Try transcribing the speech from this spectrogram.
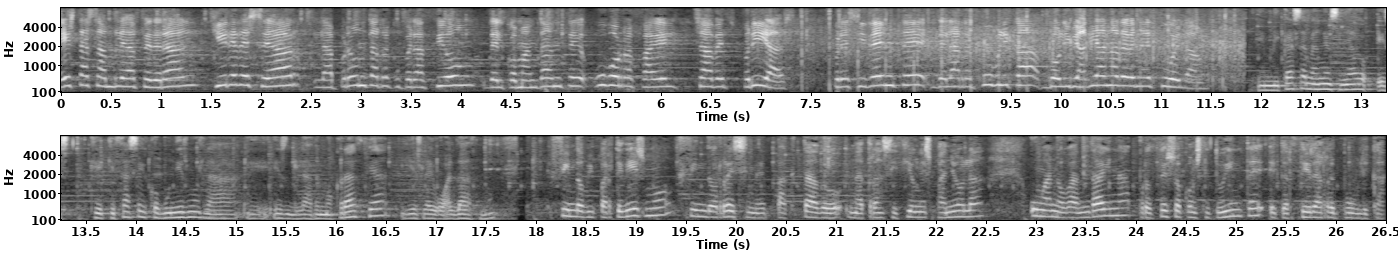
Esta Asamblea Federal quiere desear la pronta recuperación del comandante Hugo Rafael Chávez Frías, presidente de la República Bolivariana de Venezuela. En mi casa me han enseñado esto, que quizás el comunismo es la, eh, es la democracia y es la igualdad. ¿no? Fin do bipartidismo, fin do réxime pactado na transición española, unha nova andaina, proceso constituinte e terceira república,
